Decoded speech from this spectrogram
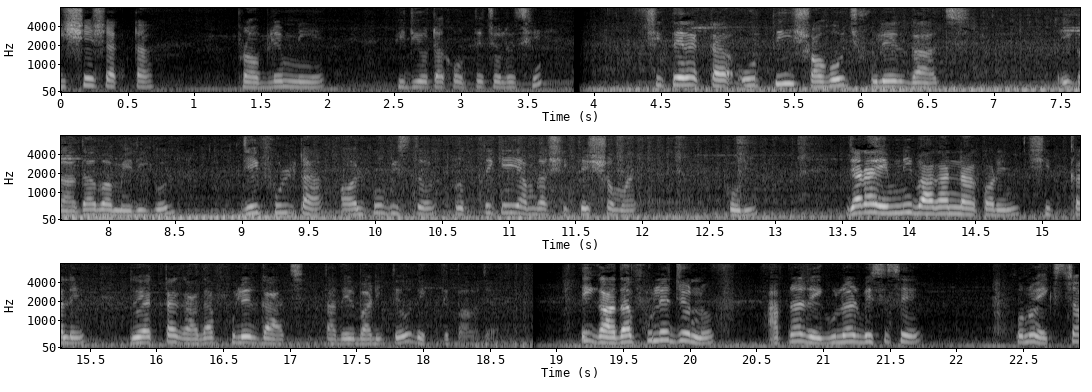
বিশেষ একটা প্রবলেম নিয়ে ভিডিওটা করতে চলেছি। শীতের একটা অতি সহজ ফুলের গাছ, এই গাঁদা বা মেরিগোল্ড। যেই ফুলটা অল্প বিস্তর প্রত্যেকেই আমরা শীতের সময় করি। যারা এমনি বাগান না করেন, শীতকালে দু একটা গাঁদা ফুলের গাছ তাদের বাড়িতেও দেখতে পাওয়া যায়। এই গাঁদা ফুলের জন্য আপনার রেগুলার বেসিসে কোনো এক্সট্রা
